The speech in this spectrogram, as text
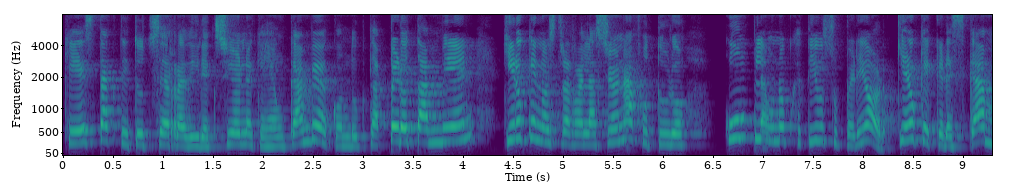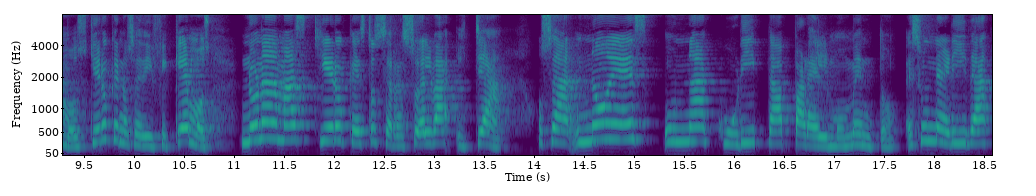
que esta actitud se redireccione, que haya un cambio de conducta, pero también quiero que nuestra relación a futuro cumpla un objetivo superior. Quiero que crezcamos, quiero que nos edifiquemos. No nada más quiero que esto se resuelva y ya. O sea, no es una curita para el momento, es una herida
